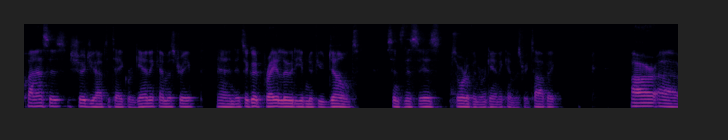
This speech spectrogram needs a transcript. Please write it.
classes, should you have to take organic chemistry. And it's a good prelude, even if you don't, since this is sort of an organic chemistry topic. Our uh,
